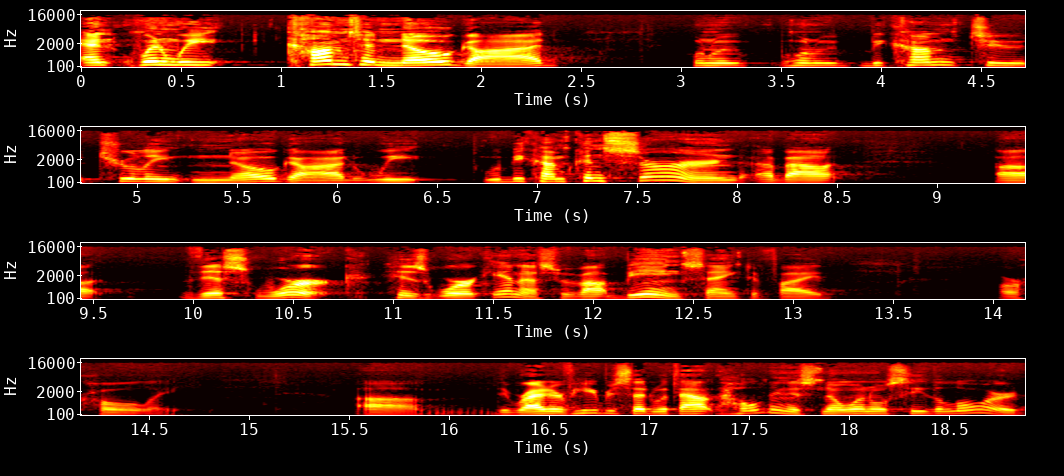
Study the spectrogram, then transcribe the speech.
And when we come to know God, when we, when we become to truly know God, we, we become concerned about uh, this work, His work in us, about being sanctified or holy. Um, the writer of Hebrews said, Without holiness, no one will see the Lord.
